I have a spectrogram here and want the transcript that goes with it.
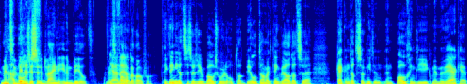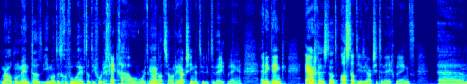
Mensen willen dus een- verdwijnen in een beeld. Mensen nou ja. vallen daarover. Ik denk niet dat ze zozeer boos worden op dat beeld dan, maar ik denk wel dat ze... Kijk, en dat is ook niet een, een poging die ik met mijn werk heb, maar op het moment dat iemand het gevoel heeft dat hij voor de gek gehouden wordt, kan Ja. dat zo'n reactie natuurlijk teweeg brengen. En ik denk ergens dat als dat die reactie teweeg brengt, ehm,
